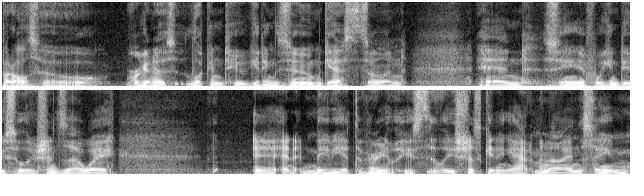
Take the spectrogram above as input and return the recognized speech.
but also we're going to look into getting Zoom guests on and seeing if we can do solutions that way. And maybe at the very least, at least just getting Adam and I in the same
